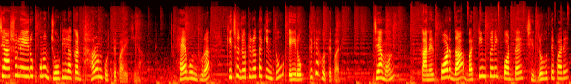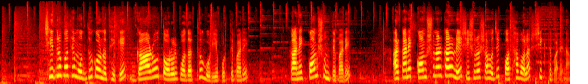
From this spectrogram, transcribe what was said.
যে আসলে এই রোগ কোনো জটিল আকার ধারণ করতে পারে কিনা? হ্যাঁ বন্ধুরা, কিছু জটিলতা কিন্তু এই রোগ থেকে হতে পারে। যেমন, কানের পর্দা বা টিম্পেনিক পর্দায় ছিদ্র হতে পারে। ছিদ্রপথে মধ্যকর্ণ থেকে গাঢ় তরল পদার্থ গড়িয়ে পড়তে পারে, কানে কম শুনতে পারে, আর কানে কম শোনার কারণে শিশুরা সহজে কথা বলা শিখতে পারে না।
